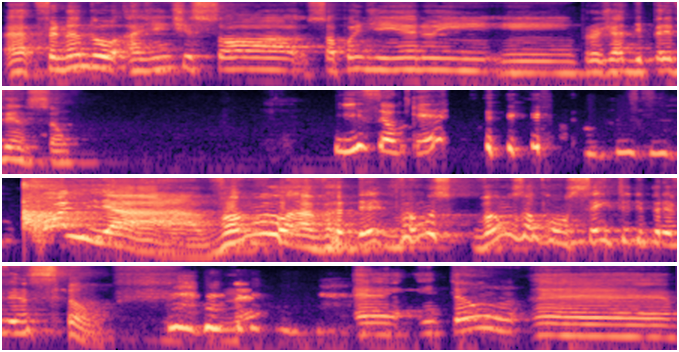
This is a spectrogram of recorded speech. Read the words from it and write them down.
É, Fernando, a gente só, só põe dinheiro em, em projeto de prevenção. Isso é o quê? Olha, vamos lá, vamos, vamos ao conceito de prevenção. Né? É, então, é,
